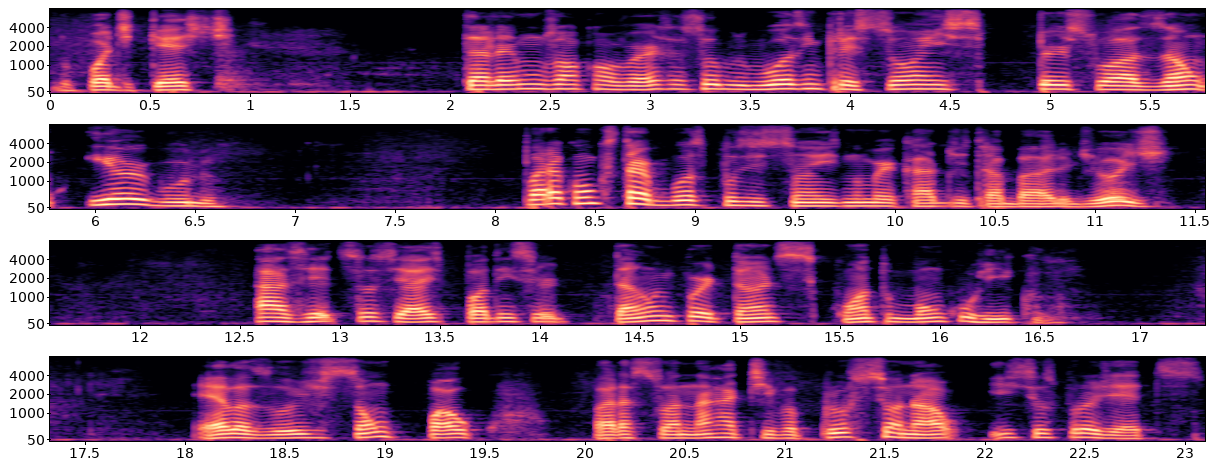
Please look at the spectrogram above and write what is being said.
do podcast, teremos uma conversa sobre boas impressões, persuasão e orgulho. Para conquistar boas posições no mercado de trabalho de hoje, as redes sociais podem ser tão importantes quanto um bom currículo. Elas hoje são um palco para sua narrativa profissional e seus projetos.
